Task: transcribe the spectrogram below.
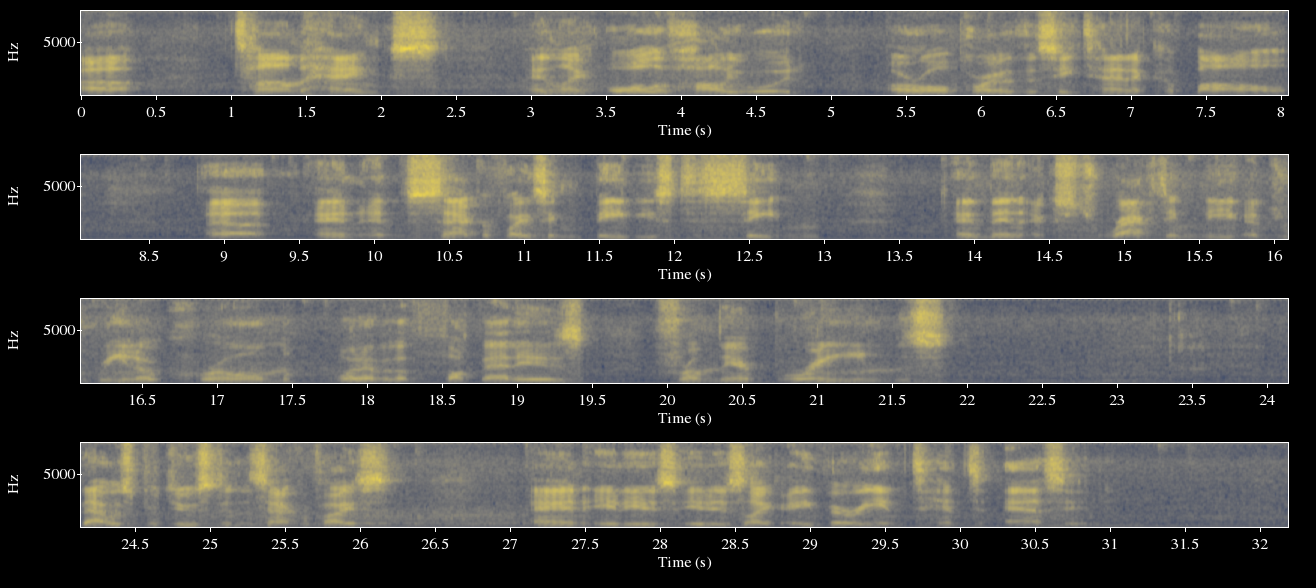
uh, Tom Hanks, and like all of Hollywood are all part of the satanic cabal uh, and and sacrificing babies to Satan, and then extracting the adrenochrome, whatever the fuck that is, from their brains. That was produced in the sacrifice, and it is it is like a very intense acid,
